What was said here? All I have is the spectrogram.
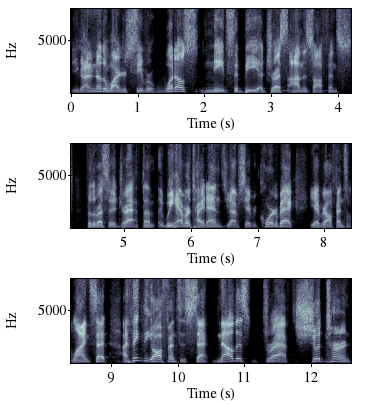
you got another wide receiver. What else needs to be addressed on this offense for the rest of the draft? Um, we have our tight ends. You obviously have your quarterback. You have your offensive line set. I think the offense is set now. This draft should turn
